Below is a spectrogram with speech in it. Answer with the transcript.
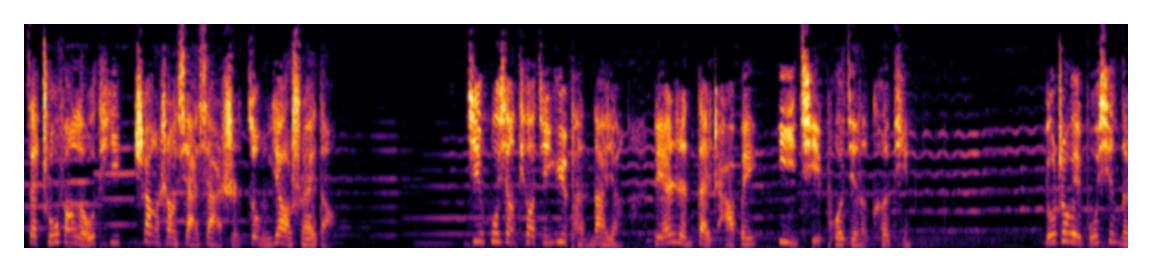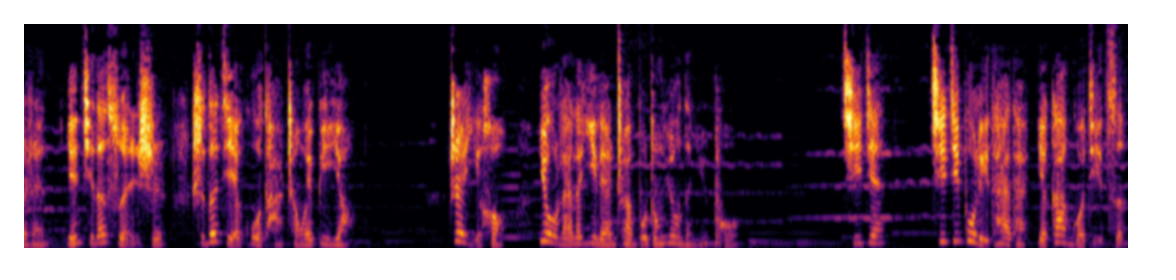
在厨房楼梯上上下下时总要摔倒。几乎像跳进浴盆那样，连人带茶杯一起泼进了客厅。由这位不幸的人引起的损失，使得解雇他成为必要。这以后又来了一连串不中用的女仆，期间，奇吉布里太太也干过几次。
